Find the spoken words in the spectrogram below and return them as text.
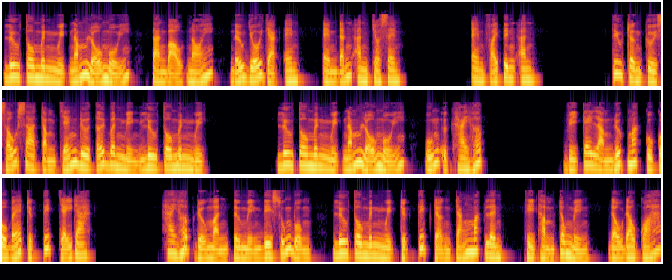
Lưu Tô Minh Nguyệt nắm lỗ mũi, tàn bạo nói, nếu dối gạt em, em đánh anh cho xem. Em phải tin anh. Tiêu Trần cười xấu xa cầm chén đưa tới bên miệng Lưu Tô Minh Nguyệt. Lưu Tô Minh Nguyệt nắm lỗ mũi, uống ực hai hớp. Vị cây làm nước mắt của cô bé trực tiếp chảy ra. Hai hớp rượu mạnh từ miệng đi xuống bụng, Lưu Tô Minh Nguyệt trực tiếp trợn trắng mắt lên, thì thầm trong miệng, đầu đau quá.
